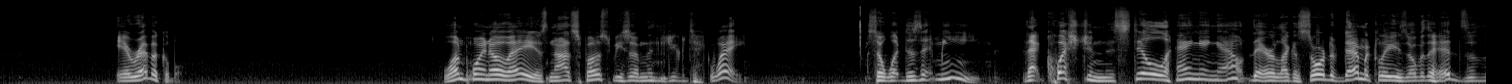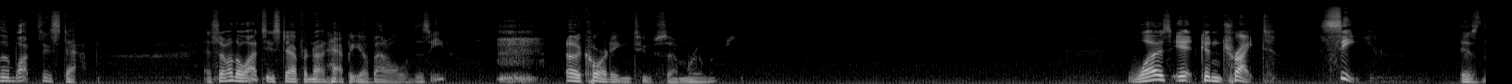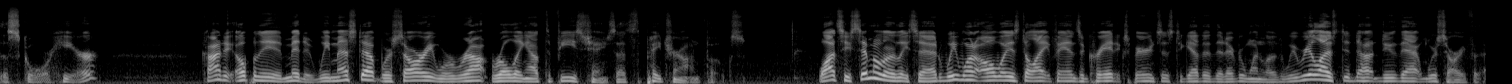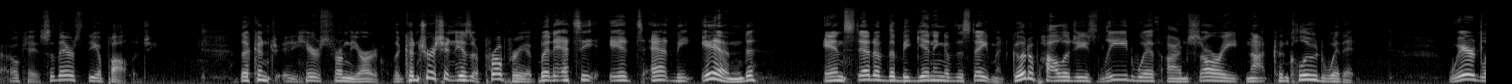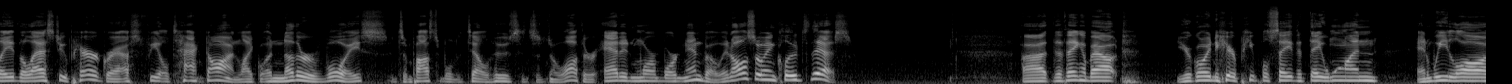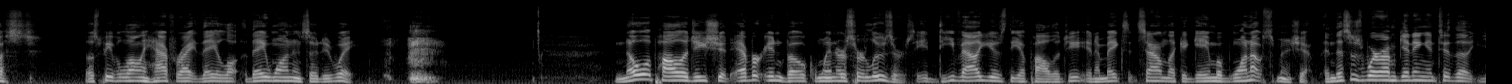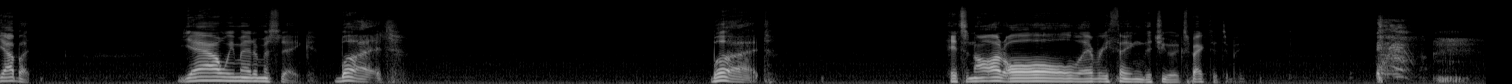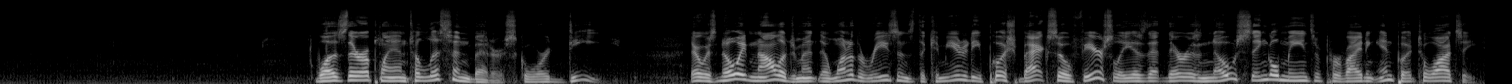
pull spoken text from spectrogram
irrevocable. 1.0A is not supposed to be something that you can take away. So, what does it mean? That question is still hanging out there like a sword of Damocles over the heads of the WotC staff. And some of the WotC staff are not happy about all of this either, according to some rumors. Was it contrite? C is the score here. Conte openly admitted, We messed up, we're sorry, we're not rolling out the fees change. That's the Patreon, folks. WotC similarly said, We want to always delight fans and create experiences together that everyone loves. We realized did not do that, and we're sorry for that. Okay, so there's the apology. The contr- here's from the article. The contrition is appropriate, but it's the, it's at the end instead of the beginning of the statement. Good apologies lead with "I'm sorry," not conclude with it. Weirdly, the last two paragraphs feel tacked on, like another voice. It's impossible to tell who since there's no author. Added more important info. It also includes this. Uh, the thing about you're going to hear people say that they won and we lost those people only half right. They lo- they won, and so did we. no apology should ever invoke winners or losers. It devalues the apology and it makes it sound like a game of one-upsmanship. And this is where I'm getting into the yeah, but yeah, we made a mistake, but but it's not all everything that you expect it to be. Was there a plan to listen better? Score D. There was no acknowledgement that one of the reasons the community pushed back so fiercely is that there is no single means of providing input to WotC.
